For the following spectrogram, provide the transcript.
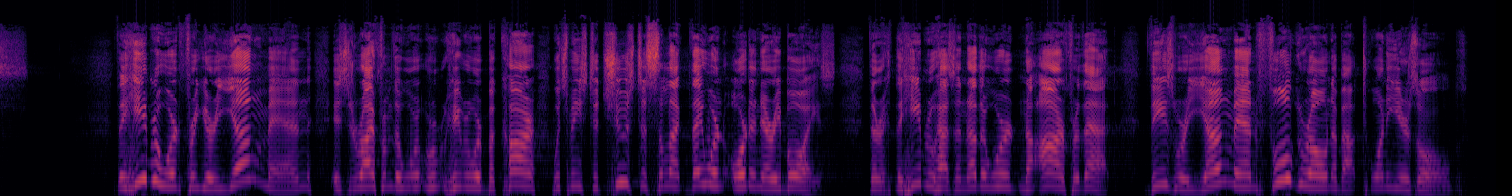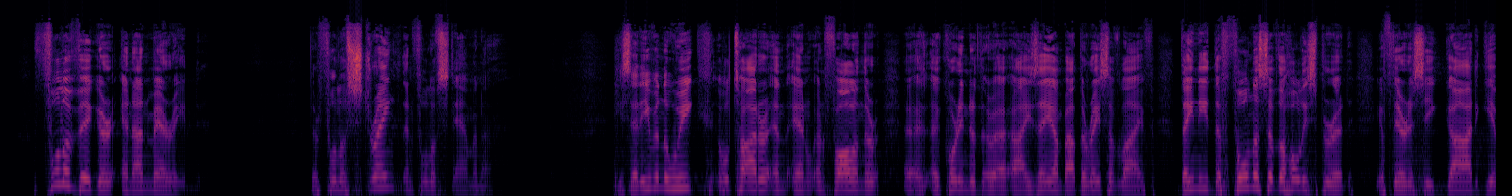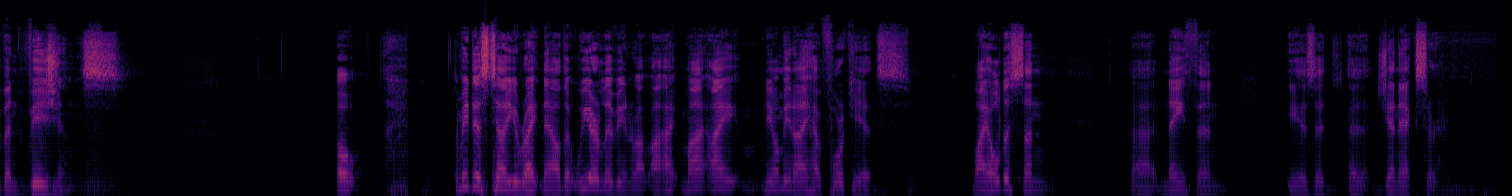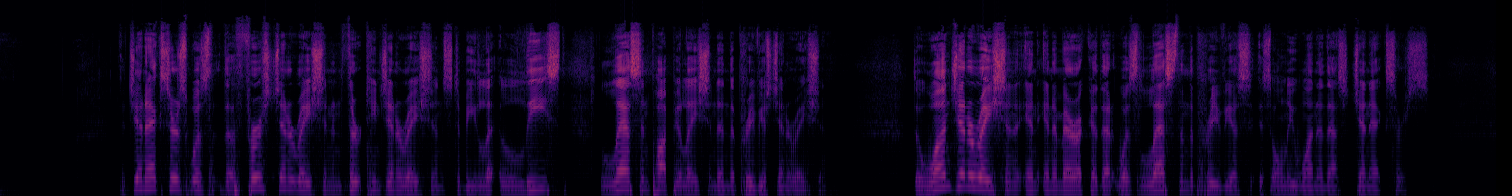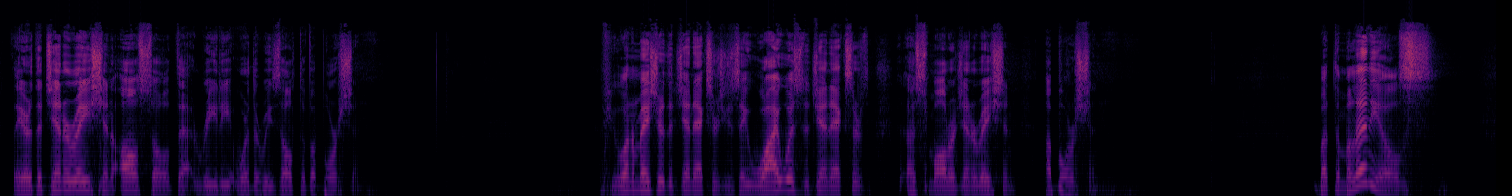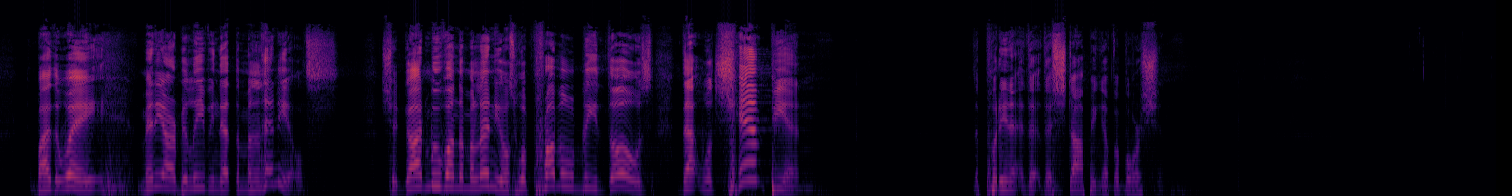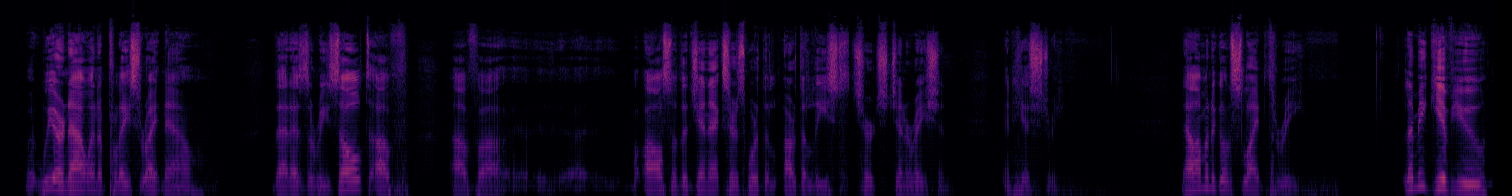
The Hebrew word for your young men is derived from the Hebrew word bakar, which means to choose to select. They weren't ordinary boys. The Hebrew has another word, na'ar, for that. These were young men, full grown, about 20 years old, full of vigor and unmarried. They're full of strength and full of stamina. He said, even the weak will totter and, and, and fall, in the, uh, according to the, uh, Isaiah about the race of life. They need the fullness of the Holy Spirit if they're to see God given visions. Oh, let me just tell you right now that we are living. I, my, I, Naomi and I have four kids. My oldest son, uh, Nathan, is a, a Gen Xer. The Gen Xers was the first generation in 13 generations to be le- least less in population than the previous generation. The one generation in, in America that was less than the previous is only one, and that's Gen Xers. They are the generation also that really were the result of abortion. If you want to measure the Gen Xers, you say, why was the Gen Xers a smaller generation? Abortion. But the millennials, by the way, many are believing that the millennials, should God move on the millennials, will probably those that will champion the putting the, the stopping of abortion. But we are now in a place right now that, as a result of of uh, also the Gen Xers were the, are the least church generation in history. Now I'm going to go to slide three. Let me give you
